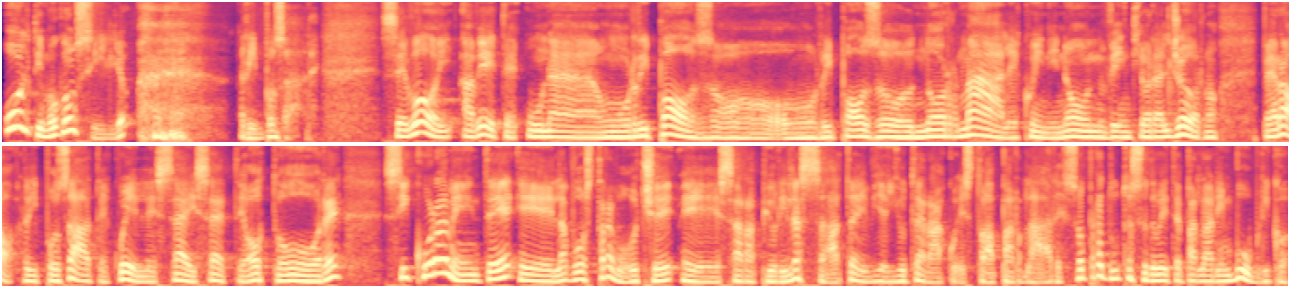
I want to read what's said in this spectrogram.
Ultimo consiglio, riposare. Se voi avete una, un, riposo, un riposo normale, quindi non 20 ore al giorno, però riposate quelle 6, 7, 8 ore, sicuramente eh, la vostra voce eh, sarà più rilassata e vi aiuterà questo a parlare, soprattutto se dovete parlare in pubblico.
